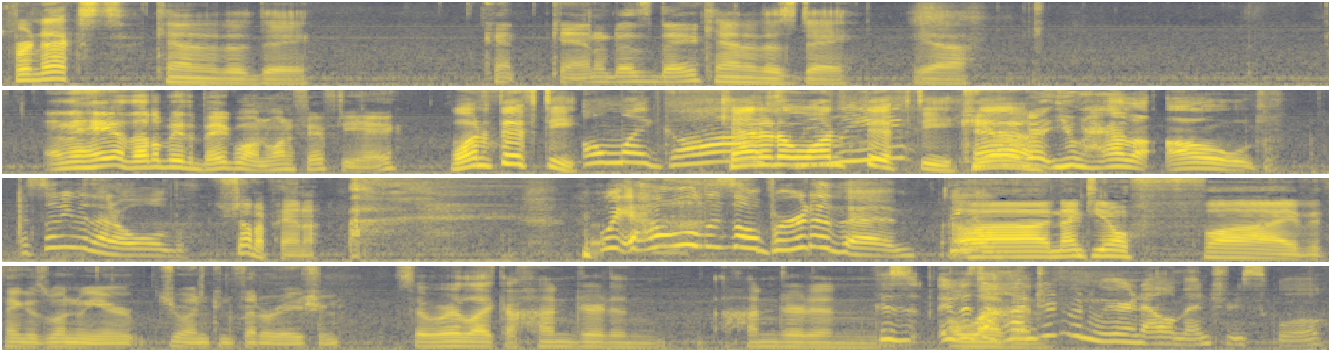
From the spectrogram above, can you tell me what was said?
for next Canada Day. Can- Canada's Day. Canada's Day. Yeah. And then, hey, that'll be the big one, 150, hey? 150. Oh my god. Canada really? 150. Canada, Yeah. you hella old. It's not even that old. Shut up, Hannah. Wait, how old is Alberta then? Uh, 1905, I think, is when we joined Confederation. So we're like 100 and 100 and Because it was 100 when we were in elementary school.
